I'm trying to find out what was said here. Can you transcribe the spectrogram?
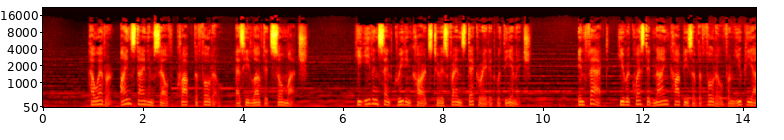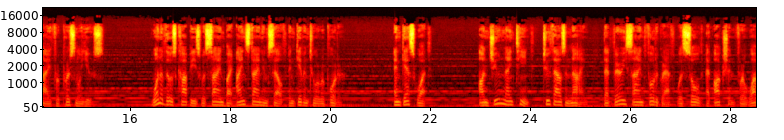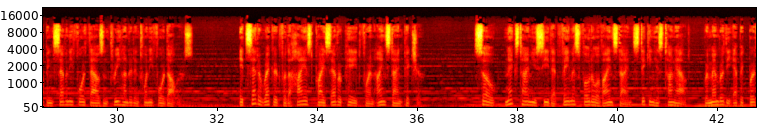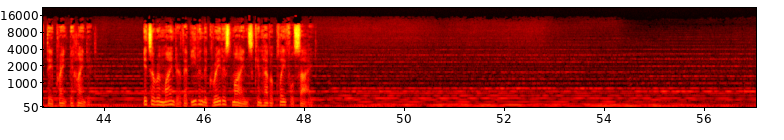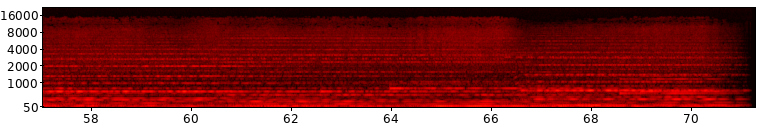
However, Einstein himself cropped the photo, as he loved it so much. He even sent greeting cards to his friends decorated with the image. In fact, he requested nine copies of the photo from UPI for personal use. One of those copies was signed by Einstein himself and given to a reporter. And guess what? On June 19, 2009, that very signed photograph was sold at auction for a whopping $74,324. It set a record for the highest price ever paid for an Einstein picture. So, next time you see that famous photo of Einstein sticking his tongue out, remember the epic birthday prank behind it. It's a reminder that even the greatest minds can have a playful side.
